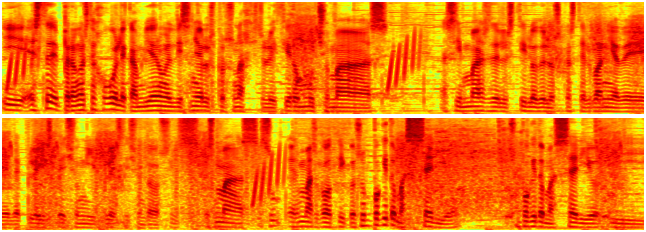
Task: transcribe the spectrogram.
Y este, pero en este juego le cambiaron el diseño de los personajes, lo hicieron mucho más así más del estilo de los Castlevania de, de PlayStation y PlayStation 2. Es, es más es, un- es más gótico, es un poquito más serio, es un poquito más serio y,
